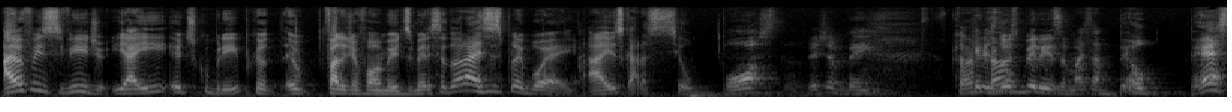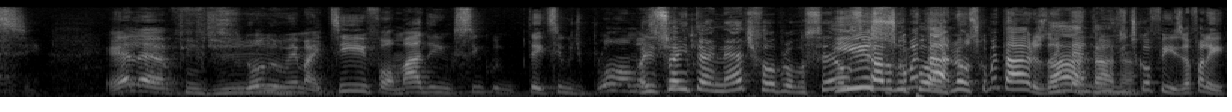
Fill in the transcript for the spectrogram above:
Aí eu fiz esse vídeo e aí eu descobri, porque eu, eu falei de uma forma meio desmerecedora, ah, esses playboy aí. Aí os caras, seu bosta, veja bem. Aqueles dois, beleza, mas a Bel Pesce, ela é, estudou no MIT, formada em cinco, tem cinco diplomas. Mas isso a internet falou pra você? os Isso, os do comentários. Não, os comentários da Ah, internet, tá, tá. vídeo que eu fiz. Eu falei,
